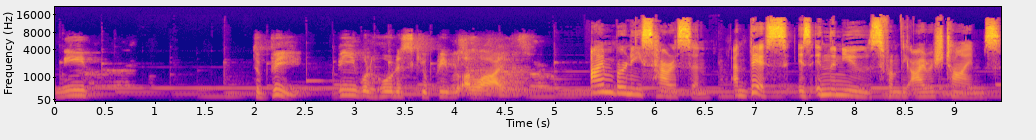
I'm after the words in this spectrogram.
need to be people who rescue people alive. I'm Bernice Harrison, and this is In the News from the Irish Times.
